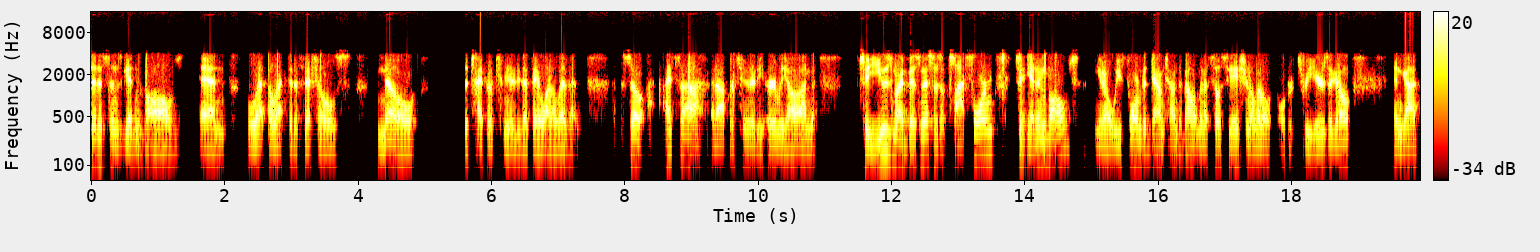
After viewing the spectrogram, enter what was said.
citizens get involved and let elected officials know the type of community that they want to live in. So I saw an opportunity early on to use my business as a platform to get involved. You know, we formed a downtown development association a little over three years ago and got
